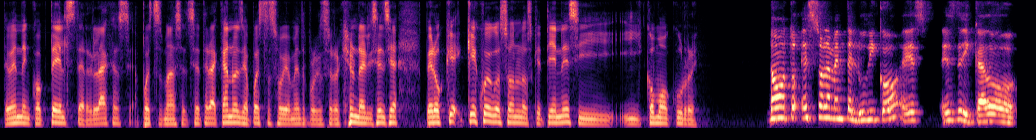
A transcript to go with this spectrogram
te venden cócteles, te relajas, apuestas más, etcétera? Acá no es de apuestas obviamente porque se requiere una licencia, pero ¿qué, juegos son los que tienes y, cómo ocurre? No, es solamente lúdico, es, es dedicado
